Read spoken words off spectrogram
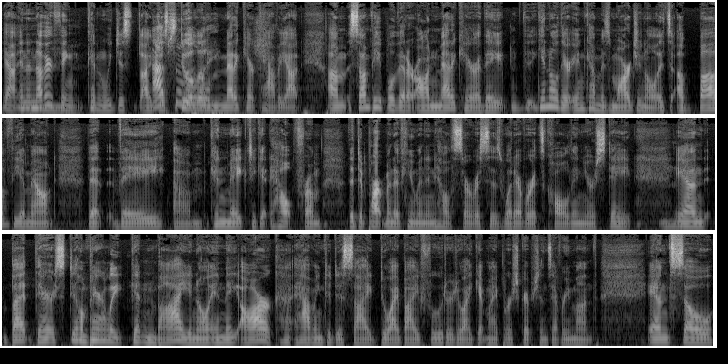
Yeah. And another thing, can we just, I just do a little Mm. Medicare caveat. Um, some people that are on Medicare, they, th- you know, their income is marginal. It's above the amount that they um, can make to get help from the Department of Human and Health Services, whatever it's called in your state. Mm-hmm. And, but they're still barely getting by, you know, and they are c- having to decide do I buy food or do I get my prescriptions every month? And so,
